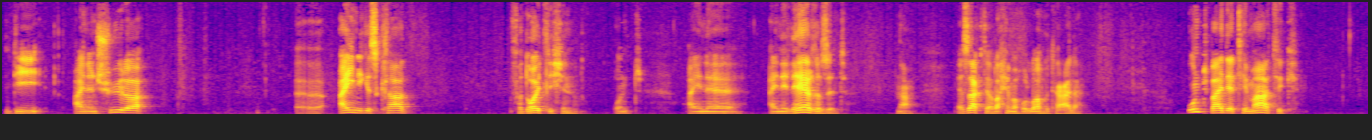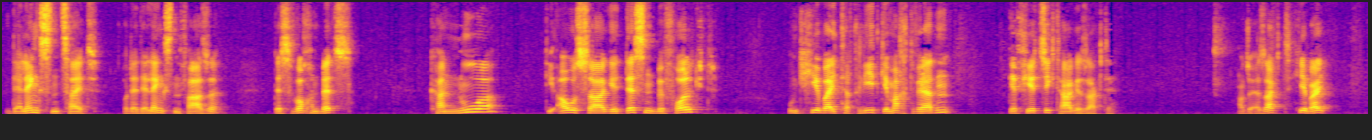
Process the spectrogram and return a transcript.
die einen Schüler äh, einiges klar verdeutlichen und eine, eine Lehre sind. Na, er sagte, rahimahullah ta'ala, und bei der Thematik der längsten Zeit oder der längsten Phase des Wochenbetts kann nur die Aussage dessen befolgt und hierbei Taqlid gemacht werden, der 40 Tage sagte. Also er sagt, hierbei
